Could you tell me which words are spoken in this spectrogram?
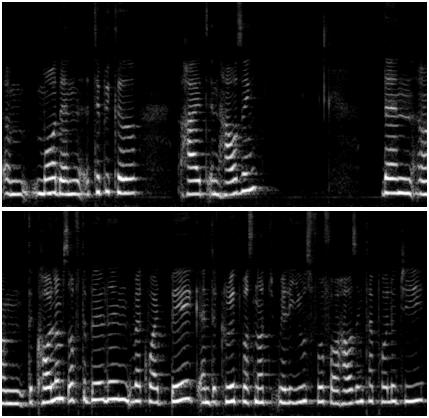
um, more than a typical height in housing. Then um, the columns of the building were quite big, and the grid was not really useful for housing typology.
